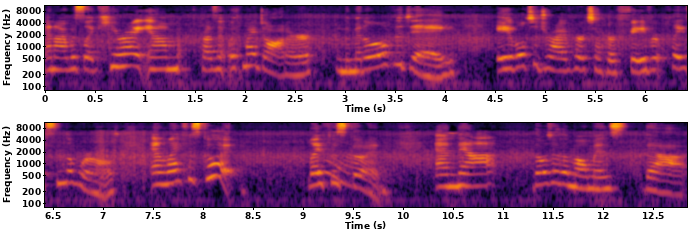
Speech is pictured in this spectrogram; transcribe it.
and I was like, here I am, present with my daughter in the middle of the day, able to drive her to her favorite place in the world, and life is good. Life is good. And that those are the moments that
